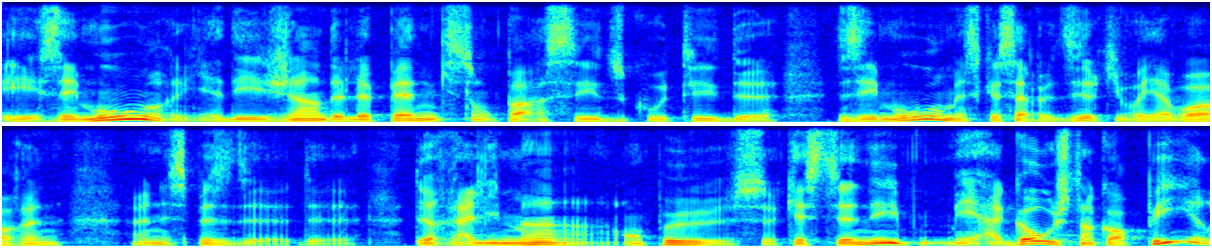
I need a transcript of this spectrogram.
et Zemmour. Il y a des gens de Le Pen qui sont passés du côté de Zemmour, mais est-ce que ça veut dire qu'il va y avoir une, espèce de, ralliement? On peut se questionner, mais à gauche, c'est encore pire.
